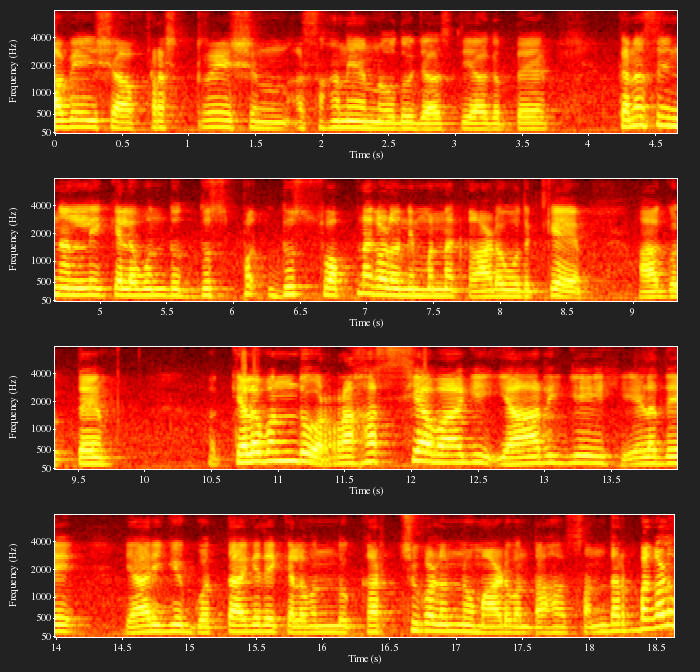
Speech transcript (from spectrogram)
ಆವೇಶ ಫ್ರಸ್ಟ್ರೇಷನ್ ಅಸಹನೆ ಅನ್ನೋದು ಜಾಸ್ತಿ ಆಗುತ್ತೆ. ಕನಸಿನಲ್ಲಿ ಕೆಲವೊಂದು ದುಸ್ಪ, ದುಸ್ವಪ್ನಗಳು ನಿಮ್ಮನ್ನು ಕಾಡುವುದಕ್ಕೆ ಆಗುತ್ತೆ. ಕೆಲವೊಂದು ರಹಸ್ಯವಾಗಿ ಯಾರಿಗೆ ಹೇಳದೆ, ಯಾರಿಗೆ ಗೊತ್ತಾಗಿದೆ ಕೆಲವೊಂದು ಖರ್ಚುಗಳನ್ನು ಮಾಡುವಂತಹ ಸಂದರ್ಭಗಳು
